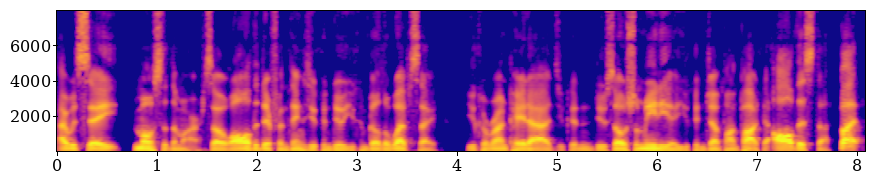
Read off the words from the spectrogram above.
I would say most of them are. So all the different things you can do. You can build a website. You can run paid ads. You can do social media. You can jump on podcast. All this stuff. But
